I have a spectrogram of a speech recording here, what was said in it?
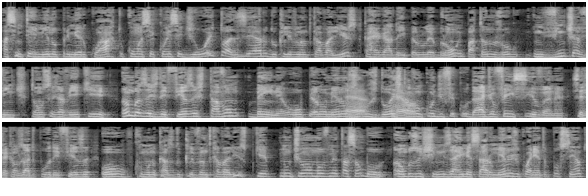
Assim termina o primeiro quarto, com uma sequência de 8 a 0 do Cleveland Cavaliers, carregado aí pelo LeBron, empatando o jogo em 20 a 20. Então você já vê que ambas as defesas estavam bem, né? Ou pelo menos é, os dois é, estavam é, com dificuldade ofensiva, né? Seja causado por defesa ou, como no caso do Cleveland Cavaliers, porque não tinha uma movimentação boa. Ambos os times arremessaram menos de 40%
